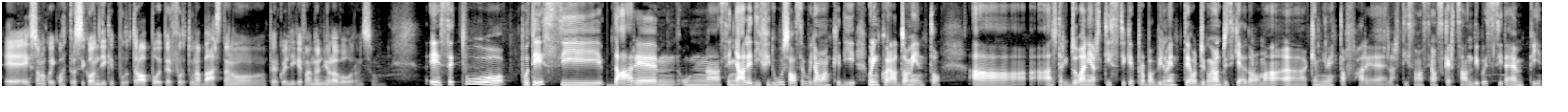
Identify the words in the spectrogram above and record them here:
e, e sono quei 4 secondi che purtroppo e per fortuna bastano per quelli che fanno il mio lavoro, insomma. E se tu potessi dare mm, un segnale di fiducia o se vogliamo anche di un incoraggiamento a altri giovani artisti che probabilmente oggi come oggi si chiedono ma uh, che mi metto a fare l'artista, ma stiamo scherzando di questi tempi,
